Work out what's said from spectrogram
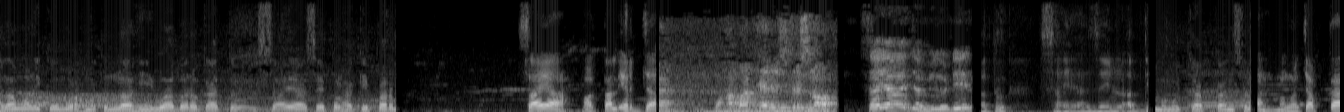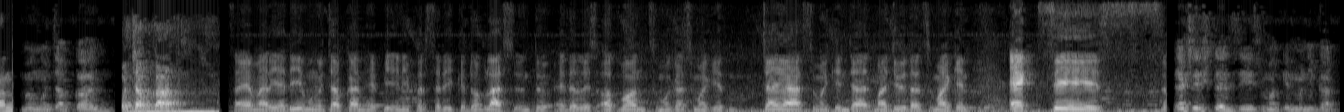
Assalamualaikum warahmatullahi wabarakatuh. Saya Saiful Hakipar. Saya Maktal Irja. Muhammad Heris Trisno. Saya Jamiluddin. Saya Zainul Abdi mengucapkan selamat mengucapkan mengucapkan Ucapkan Saya Mariadi mengucapkan happy anniversary ke-12 untuk Edelweiss Outbound. Semoga semakin jaya, semakin ja maju dan semakin eksis. eksistensi semakin meningkat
